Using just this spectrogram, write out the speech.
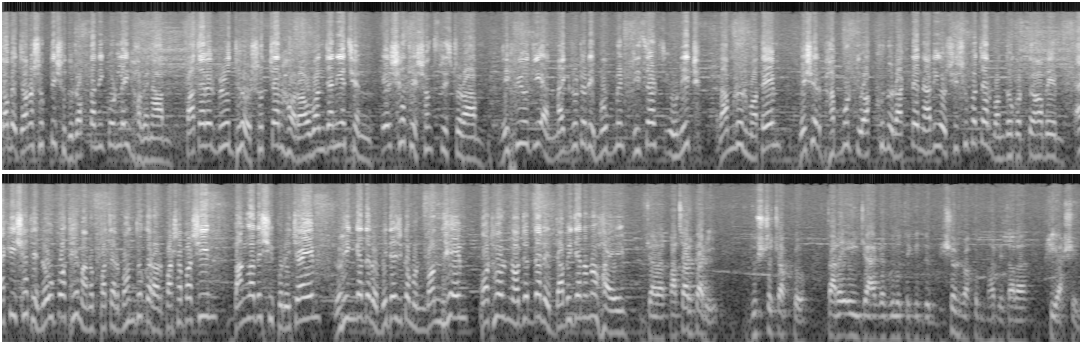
তবে জনশক্তি শুধু রপ্তানি করলেই হবে না। পাচারের বিরুদ্ধেও সোচ্চার হওয়ার আহ্বান জানিয়েছেন এর সাথে সংশ্লিষ্টরা। Refugee and migratory movement research unit, রামরুর মতে, দেশের ভাবমূর্তি অক্ষুণ্ণ রাখতে নারী ও শিশু পাচার বন্ধ করতে হবে। একই সাথে নৌপথে মানব পাচার বন্ধ করার পাশাপাশি বাংলাদেশি পরিচয়ে রোহিঙ্গাদেরও বিদেশ গমন বন্ধে কঠোর নজরদারির দাবি জানানো হয়। যারা পাচারকারী, দুষ্টচক্র, তারা এই জায়গাগুলোতে কিন্তু ভীষণ রকম ভাবে তারা ক্রিয়াশীল।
